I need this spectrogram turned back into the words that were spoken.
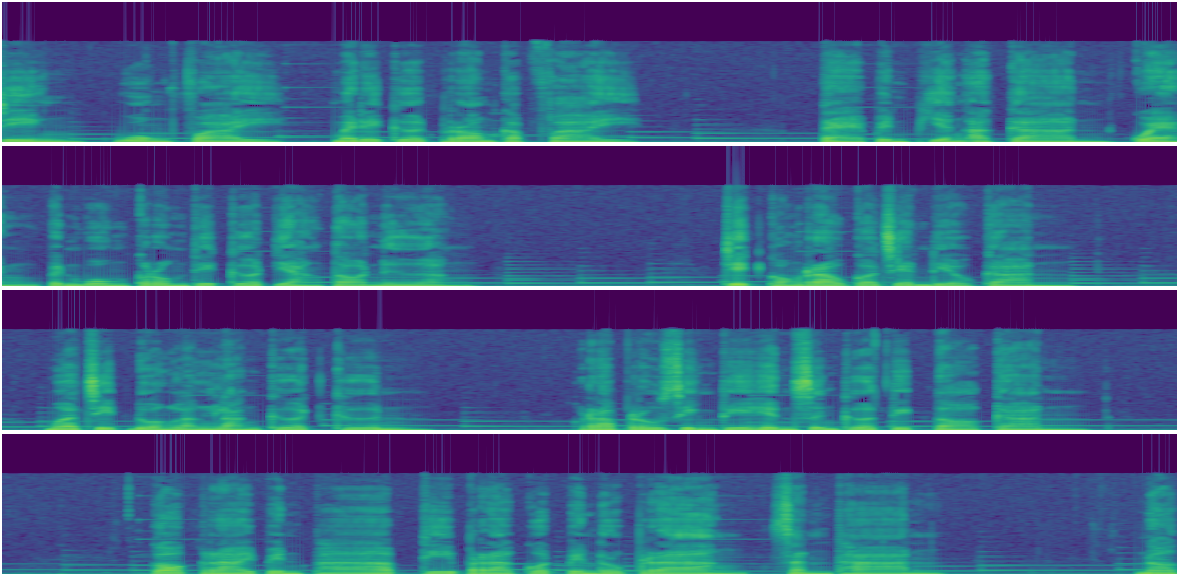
จริง วงไฟไม่ได้เกิดพร้อมกับไฟ แต่เป็นเพียงอาการแกว่งเป็นวงกลมที่เกิดอย่างต่อเนื่อง จิตของเราก็เช่นเดียวกัน เมื่อจิตดวงหลังๆเกิดขึ้น รับรู้สิ่งที่เห็นซึ่งเกิดติดต่อกัน ก็กลายเป็นภาพที่ปรากฏเป็นรูปร่าง สันฐาน นอก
